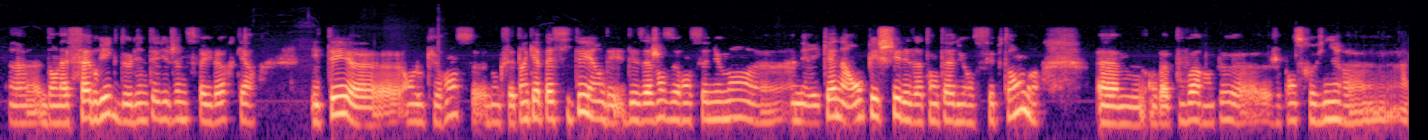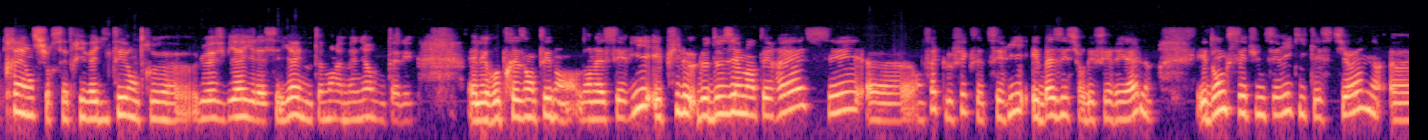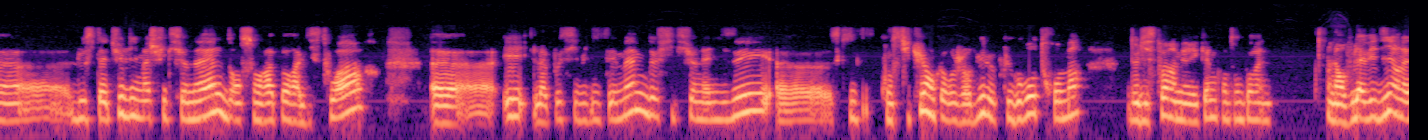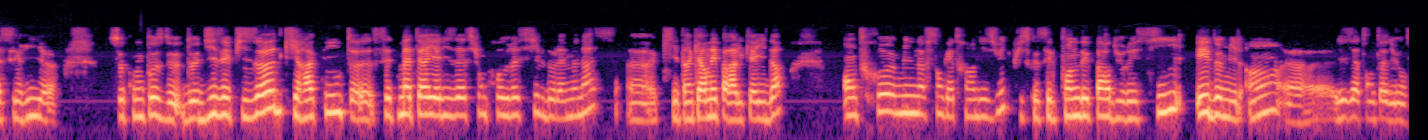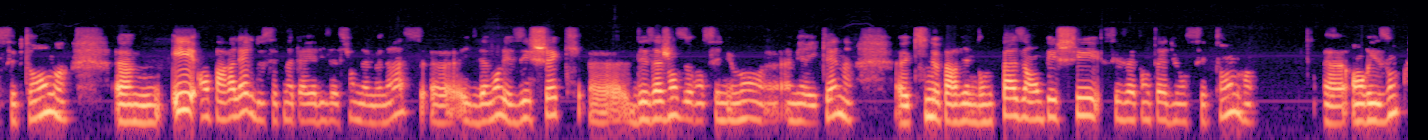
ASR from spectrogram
dans la fabrique de l'intelligence failure qu'a été, en l'occurrence, donc cette incapacité hein, des, des, agences de renseignement américaines à empêcher les attentats du 11 septembre, euh, on va pouvoir un peu, euh, je pense, revenir euh, après hein, sur cette rivalité entre le FBI et la CIA et notamment la manière dont elle est, elle est représentée dans, dans la série. Et puis le, le deuxième intérêt, c'est en fait le fait que cette série est basée sur des faits réels. Et donc c'est une série qui questionne le statut de l'image fictionnelle dans son rapport à l'histoire. Euh, et la possibilité même de fictionnaliser euh, ce qui constitue encore aujourd'hui le plus gros trauma de l'histoire américaine contemporaine. Alors vous l'avez dit, hein, la série euh, se compose de, de 10 épisodes qui racontent cette matérialisation progressive de la menace qui est incarnée par Al-Qaïda entre 1998, puisque c'est le point de départ du récit, et 2001, les attentats du 11 septembre, et en parallèle de cette matérialisation de la menace, évidemment les échecs des agences de renseignement américaines qui ne parviennent donc pas à empêcher ces attentats du 11 septembre, euh, en raison,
